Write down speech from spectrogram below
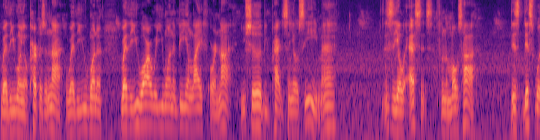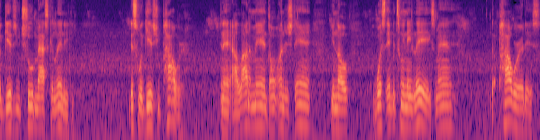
whether you on your purpose or not, whether you wanna, whether you are where you wanna be in life or not, you should be practicing your seed, man. This is your essence from the Most High. This this what gives you true masculinity. This what gives you power. And a lot of men don't understand, you know, what's in between their legs, man. The power of this.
